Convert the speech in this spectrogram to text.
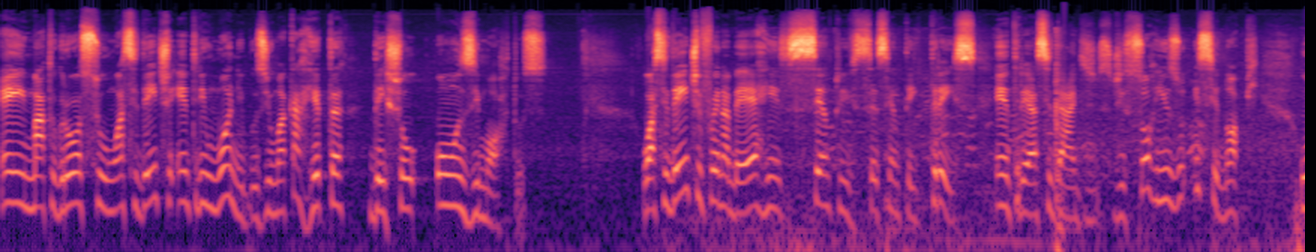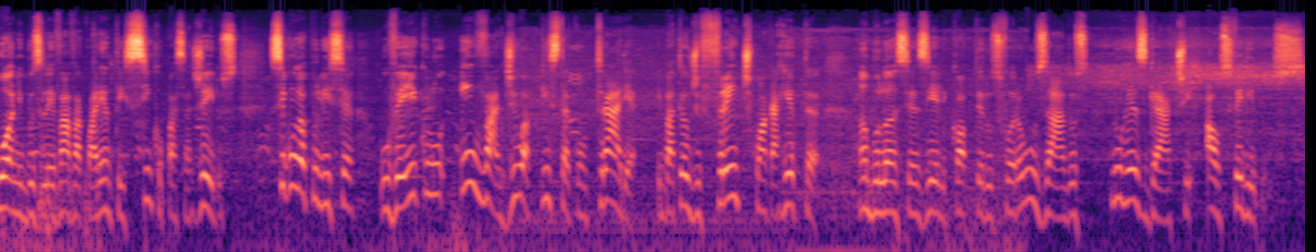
Em Mato Grosso, um acidente entre um ônibus e uma carreta deixou 11 mortos. O acidente foi na BR-163, entre as cidades de Sorriso e Sinop. O ônibus levava 45 passageiros. Segundo a polícia, o veículo invadiu a pista contrária e bateu de frente com a carreta. Ambulâncias e helicópteros foram usados no resgate aos feridos.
